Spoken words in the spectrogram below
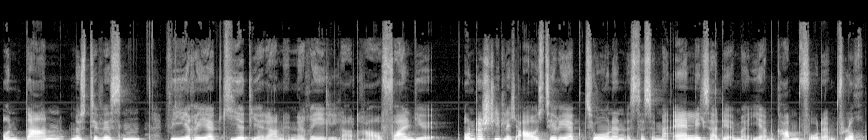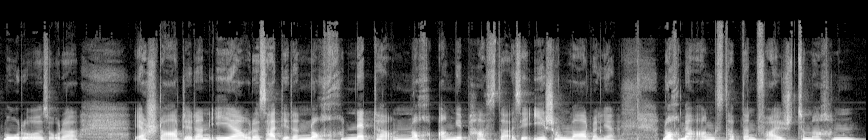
und dann müsst ihr wissen, wie reagiert ihr dann in der Regel darauf? Fallen die unterschiedlich aus, die Reaktionen? Ist das immer ähnlich? Seid ihr immer eher im Kampf oder im Fluchtmodus oder erstarrt ihr dann eher oder seid ihr dann noch netter und noch angepasster, als ihr eh schon wart, weil ihr noch mehr Angst habt, dann falsch zu machen?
